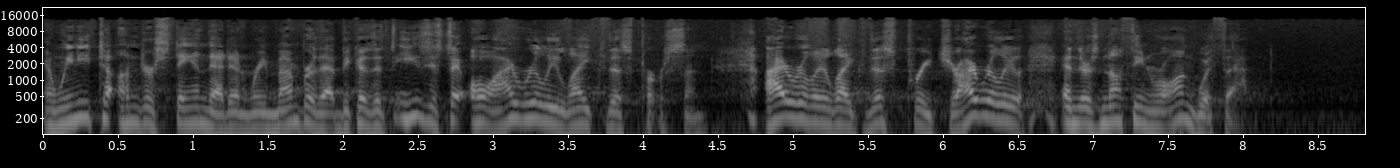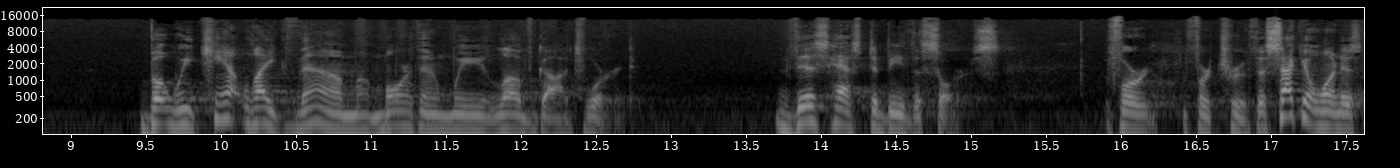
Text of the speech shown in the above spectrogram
And we need to understand that and remember that because it's easy to say, oh, I really like this person. I really like this preacher. I really, and there's nothing wrong with that. But we can't like them more than we love God's word. This has to be the source for, for truth. The second one is,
